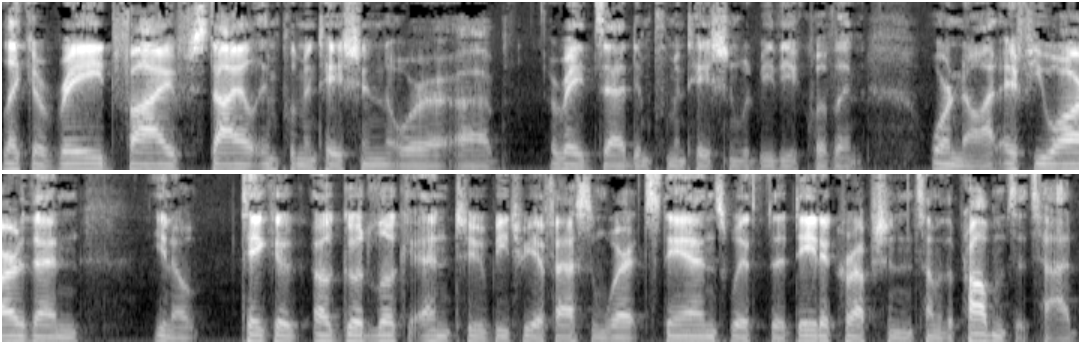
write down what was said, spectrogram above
like a RAID 5 style implementation or uh, a RAID Z implementation would be the equivalent or not? If you are, then, you know, take a, a good look into Btrfs and where it stands with the data corruption and some of the problems it's had.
